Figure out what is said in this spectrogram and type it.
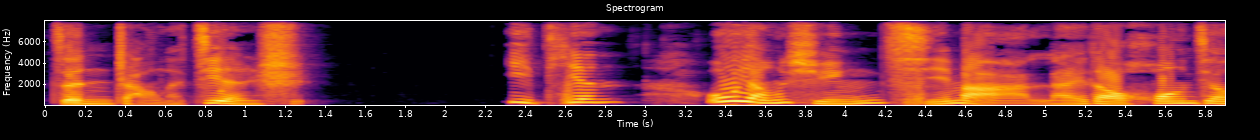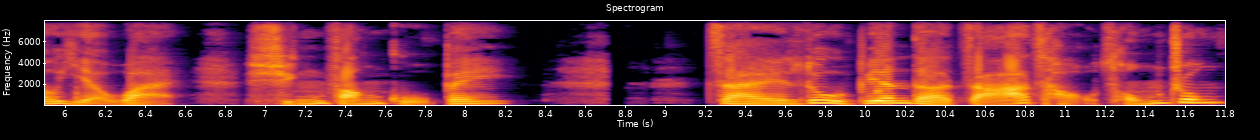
增长了见识。一天，欧阳询骑马来到荒郊野外，寻访古碑。在路边的杂草丛中，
